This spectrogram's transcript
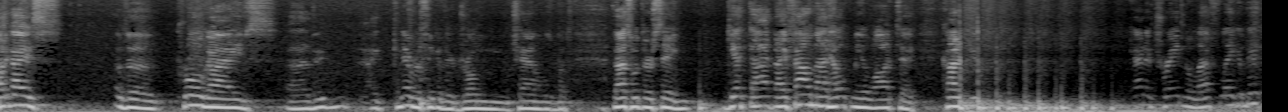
lot of guys, the pro guys, uh, they- I can never think of their drum channels, but that's what they're saying. Get that, and I found that helped me a lot to kind of kind of train the left leg a bit.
